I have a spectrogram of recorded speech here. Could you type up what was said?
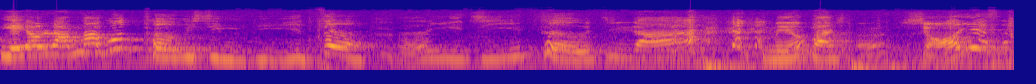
也要让那个偷心的子呃一起偷去啊！没有关系，啥意思？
